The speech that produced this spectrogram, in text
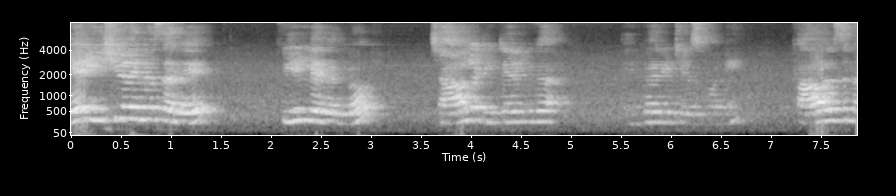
ఏ ఇష్యూ అయినా సరే ఫీల్డ్ లెవెల్లో చాలా డీటెయిల్గా ఎంక్వైరీ చేసుకొని కావాల్సిన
